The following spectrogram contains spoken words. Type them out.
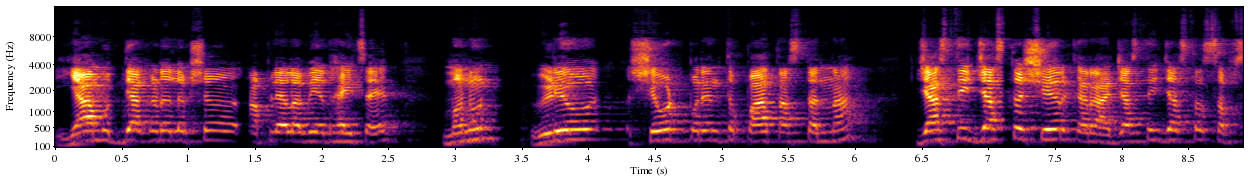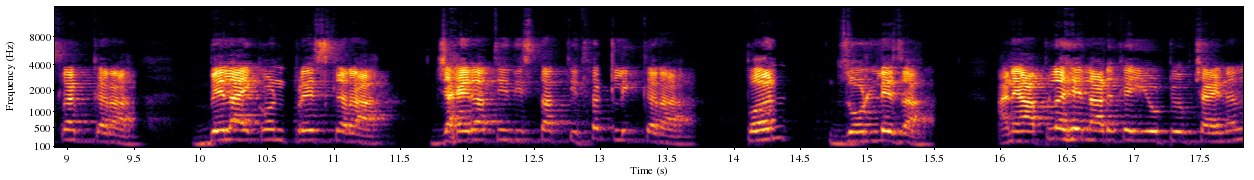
या मुद्द्याकडे लक्ष आपल्याला वेधायचं आहे म्हणून व्हिडिओ शेवटपर्यंत पाहत असताना जास्तीत जास्त शेअर करा जास्तीत जास्त सबस्क्राईब करा बेल आयकॉन प्रेस करा जाहिराती दिसतात तिथं क्लिक करा पण जोडले जा. आणि आपलं हे लाडकं युट्यूब चॅनल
